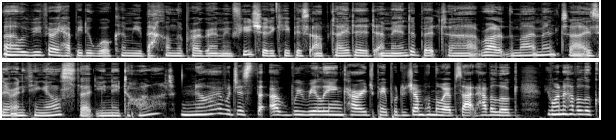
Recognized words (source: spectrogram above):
Uh, we'd be very happy to welcome you back on the program in future to keep us updated, Amanda. But uh, right at the moment, uh, is there anything else that you need to highlight? No, we just uh, we really encourage people to jump on the website, have a look. If you want to have a look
